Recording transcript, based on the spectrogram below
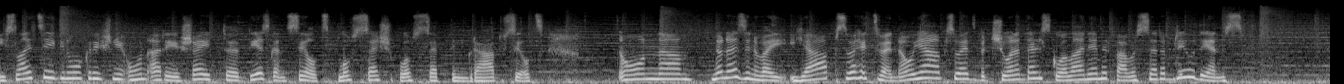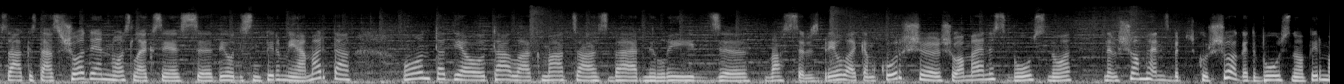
īslaicīgi nokrišņi, un arī šeit diezgan silts, plus 6, plus 7 grādu silts. Un, um, nu nezinu, vai jāapsveic vai nav jāapsveic, bet šonadēļ skolēniem ir pavasara brīvdienas. Sākas tās šodien, noslēgsies eh, 21. martā, un tad jau tālāk mācās bērni līdz eh, vasaras brīvlaikam, kurš eh, šomēnes būs no, nevis šomēnes, bet kurš šogad būs no 1.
